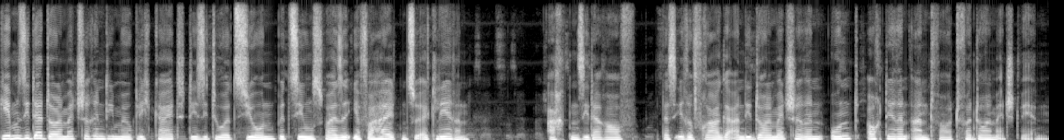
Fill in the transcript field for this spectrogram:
geben Sie der Dolmetscherin die Möglichkeit, die Situation bzw. ihr Verhalten zu erklären. Achten Sie darauf, dass Ihre Frage an die Dolmetscherin und auch deren Antwort verdolmetscht werden.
